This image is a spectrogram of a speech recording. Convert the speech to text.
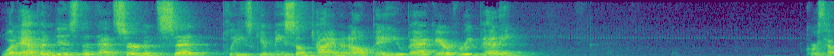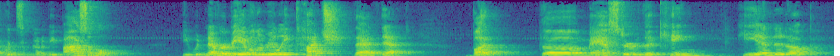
what happened is that that servant said, Please give me some time and I'll pay you back every penny. Of course, that wasn't going to be possible. He would never be able to really touch that debt. But the master, the king, he ended up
